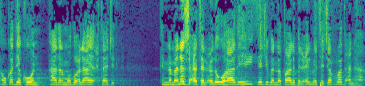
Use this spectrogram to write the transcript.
أو قد يكون هذا الموضوع لا يحتاج إنما نزعة العلو هذه يجب أن طالب العلم يتجرد عنها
